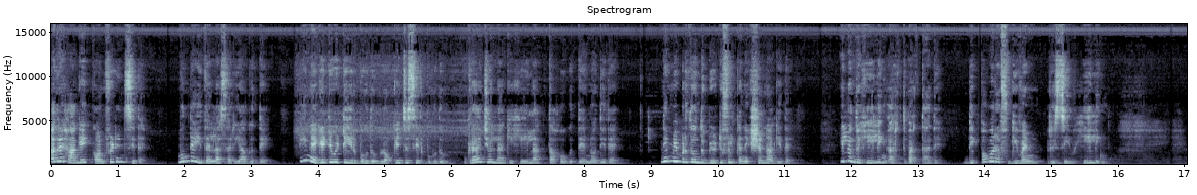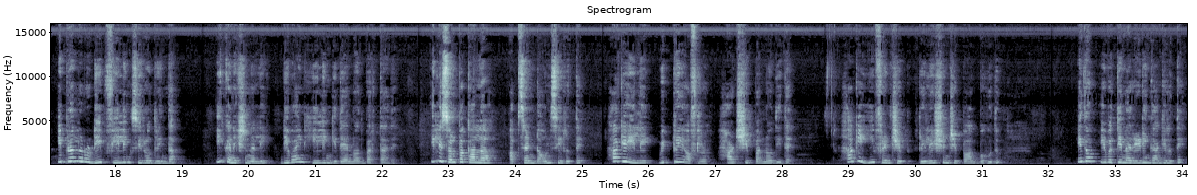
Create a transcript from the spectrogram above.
ಆದರೆ ಹಾಗೆ ಕಾನ್ಫಿಡೆನ್ಸ್ ಇದೆ. ಮುಂದೆ ಇದೆಲ್ಲ ಸರಿಯಾಗುತ್ತೆ. ಈ ನೆಗೆಟಿವಿಟಿ ಇರಬಹುದು ಬ್ಲಾಕೇಜಸ್ ಇರಬಹುದು ಗ್ರ್ಯಾಜುವಲ್ ಆಗಿ ಹೀಲ್ ಆಗ್ತಾ ಹೋಗುತ್ತೆ ಅನ್ನೋದಿದೆ. ನಿಮ್ಮಿಬ್ರದ್ದು ಒಂದು ಬ್ಯೂಟಿಫುಲ್ ಕನೆಕ್ಷನ್ ಆಗಿದೆ. ಇಲ್ಲೊಂದು ಹೀಲಿಂಗ್ ಅರ್ಥ ಬರ್ತಾ ಇದೆ. The power of give and receive healing ಇಬ್ಬರಲ್ಲೂ deep feelings ಇರೋದ್ರಿಂದ ಈ ಕನೆಕ್ಷನಲ್ಲಿ ಡಿವೈನ್ ಹೀಲಿಂಗ್ ಇದೆ ಅನ್ನೋದು ಬರ್ತಾ ಇದೆ. ಇಲ್ಲಿ ಸ್ವಲ್ಪ ಕಾಲ ಅಪ್ಸ್ ಆ್ಯಂಡ್ ಡೌನ್ಸ್ ಇರುತ್ತೆ. ಹಾಗೆ ಇಲ್ಲಿ ವಿಕ್ಟ್ರಿ ಆಫ್ಟರ್ ಹಾರ್ಡ್ಶಿಪ್ ಅನ್ನೋದಿದೆ. ಹಾಗೆ ಈ ಫ್ರೆಂಡ್ಶಿಪ್ ರಿಲೇಶನ್ಶಿಪ್ ಆಗಬಹುದು. ಇದು ಇವತ್ತಿನ ರೀಡಿಂಗ್ ಆಗಿರುತ್ತೆ.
